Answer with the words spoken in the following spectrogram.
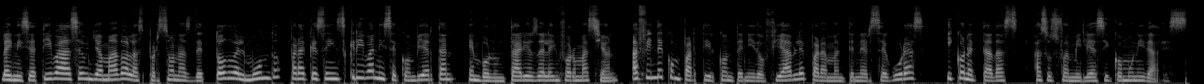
La iniciativa hace un llamado a las personas de todo el mundo para que se inscriban y se conviertan en voluntarios de la información, a fin de compartir contenido fiable para mantener seguras y conectadas a sus familias y comunidades.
